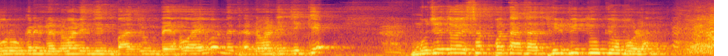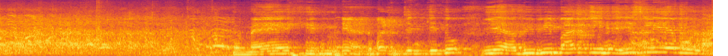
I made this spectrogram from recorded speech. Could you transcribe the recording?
પૂરું કરીને અડવાણીજીની બાજુમાં બેહવા આવ્યો ને અડવાણીજી કે मुझे तो ये सब पता था फिर भी तू क्यों बोला तो मैं मैं अडवाणी जी ने कीधु ये अभी भी बाकी है इसलिए बोला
